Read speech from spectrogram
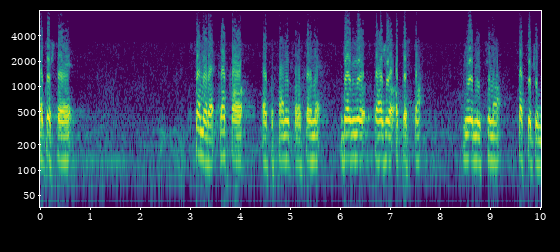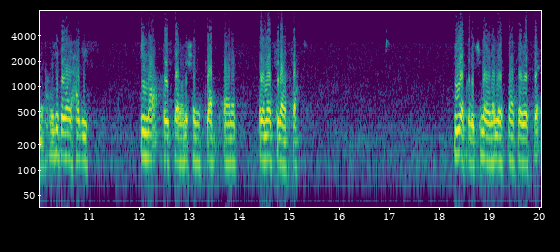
zato što je Semure rekao da je poslanik sa osrme dovio, tražio oprosta vjernicima svake džume. Uđete ovaj hadis ima po poistavno mišljenju slab lanac prenosilaca. Iako većina u neme smatra da se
